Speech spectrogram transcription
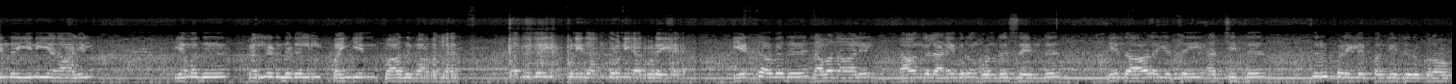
இந்த இனிய நாளில் எமது கல்லெடுதிடல் பங்கின் பாதுகாவலர் பதுவை புனித அந்தோணியாருடைய எட்டாவது நவநாளில் நாங்கள் அனைவரும் ஒன்று சேர்ந்து இந்த ஆலயத்தை அர்ச்சித்து திருப்பலிகளை பங்கேற்றிருக்கிறோம்.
